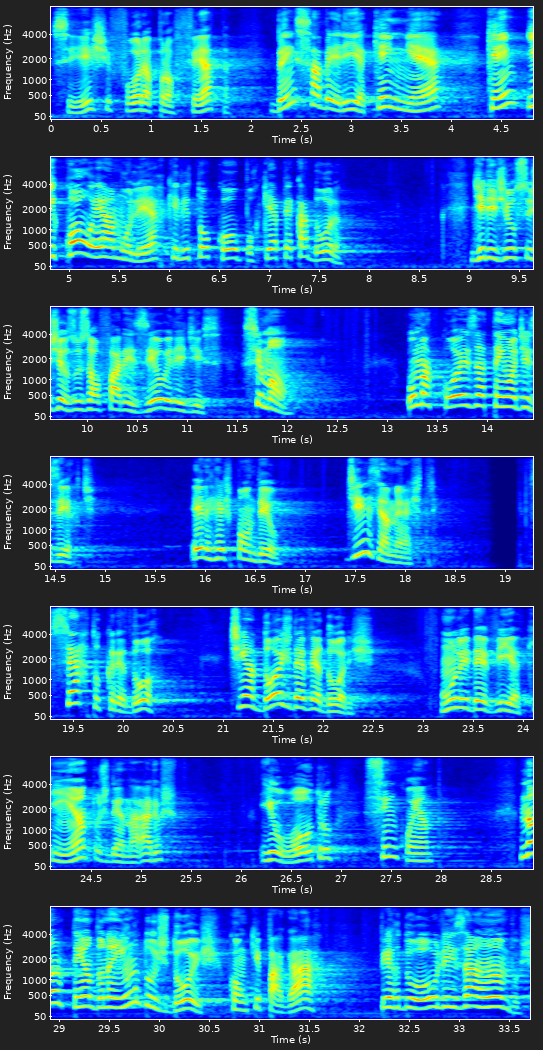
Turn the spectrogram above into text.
Se este fora profeta, bem saberia quem é, quem e qual é a mulher que lhe tocou, porque é pecadora. Dirigiu-se Jesus ao fariseu e lhe disse: Simão, uma coisa tenho a dizer-te. Ele respondeu: Dize a mestre. Certo credor tinha dois devedores. Um lhe devia quinhentos denários e o outro cinquenta. Não tendo nenhum dos dois com que pagar, perdoou-lhes a ambos.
